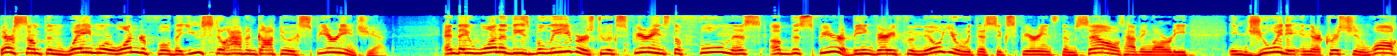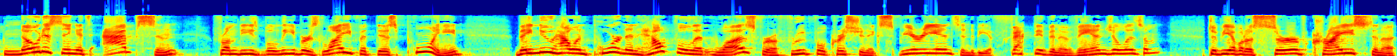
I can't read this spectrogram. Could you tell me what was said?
there's something way more wonderful that you still haven't got to experience yet. And they wanted these believers to experience the fullness of the Spirit, being very familiar with this experience themselves, having already enjoyed it in their Christian walk, noticing it's absent from these believers' life at this point. They knew how important and helpful it was for a fruitful Christian experience and to be effective in evangelism to be able to serve Christ in, a,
